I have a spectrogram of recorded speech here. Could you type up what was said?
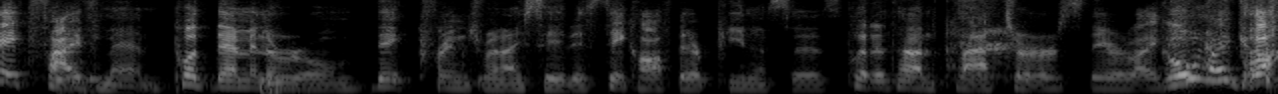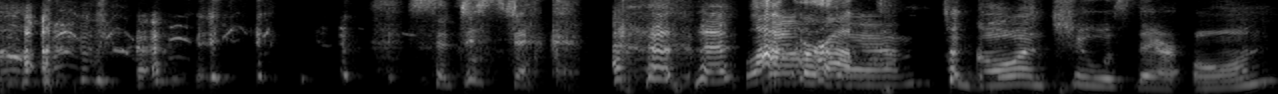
take five men, put them in a room, they cringe when I say this, take off their penises, put it on platters. They're like, oh my God. Sadistic. Lock her up. To go and choose their own,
